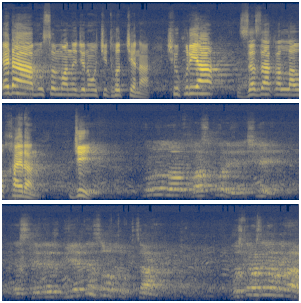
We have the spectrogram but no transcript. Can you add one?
এটা মুসলমানের জন্য উচিত হচ্ছে না। শুক্রিয়া জাজাক আল্লাহ খায়রান। জি। বুঝতে পারছেন আপনারা?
